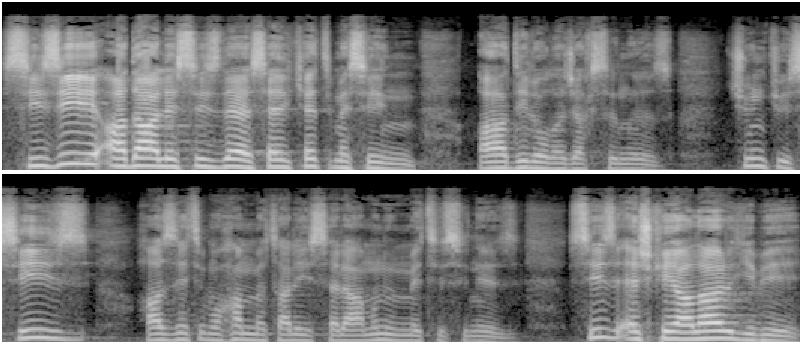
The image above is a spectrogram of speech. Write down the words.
sizi adaletsizliğe sevk etmesin. Adil olacaksınız. Çünkü siz Hz. Muhammed Aleyhisselam'ın ümmetisiniz. Siz eşkıyalar gibi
